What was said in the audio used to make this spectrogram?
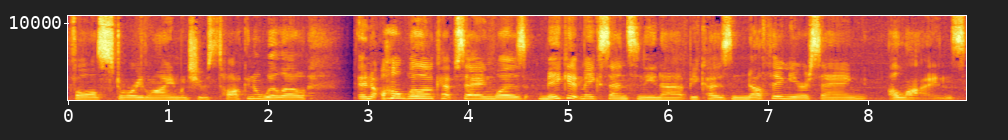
Falls storyline when she was talking to Willow. And all Willow kept saying was, Make it make sense, Nina, because nothing you're saying aligns.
